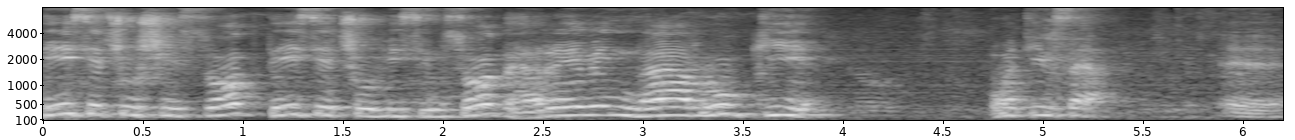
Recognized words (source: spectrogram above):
1600-1800 гривень на руки. От і все. Е,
